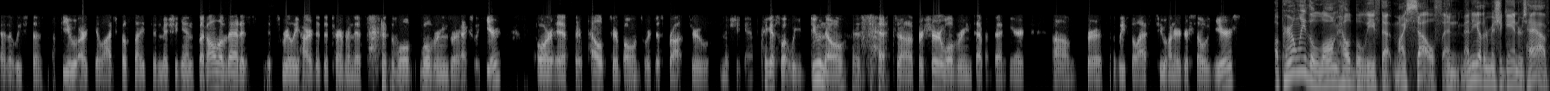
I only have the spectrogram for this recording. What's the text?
at at least a, a few archaeological sites in Michigan. But all of that is it's really hard to determine if the Wolverines were actually here or if their pelts or bones were just brought through Michigan. I guess what we do know is that uh, for sure Wolverines haven't been here um, for at least the last 200 or so years. Apparently, the long held belief that myself and many other Michiganders have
